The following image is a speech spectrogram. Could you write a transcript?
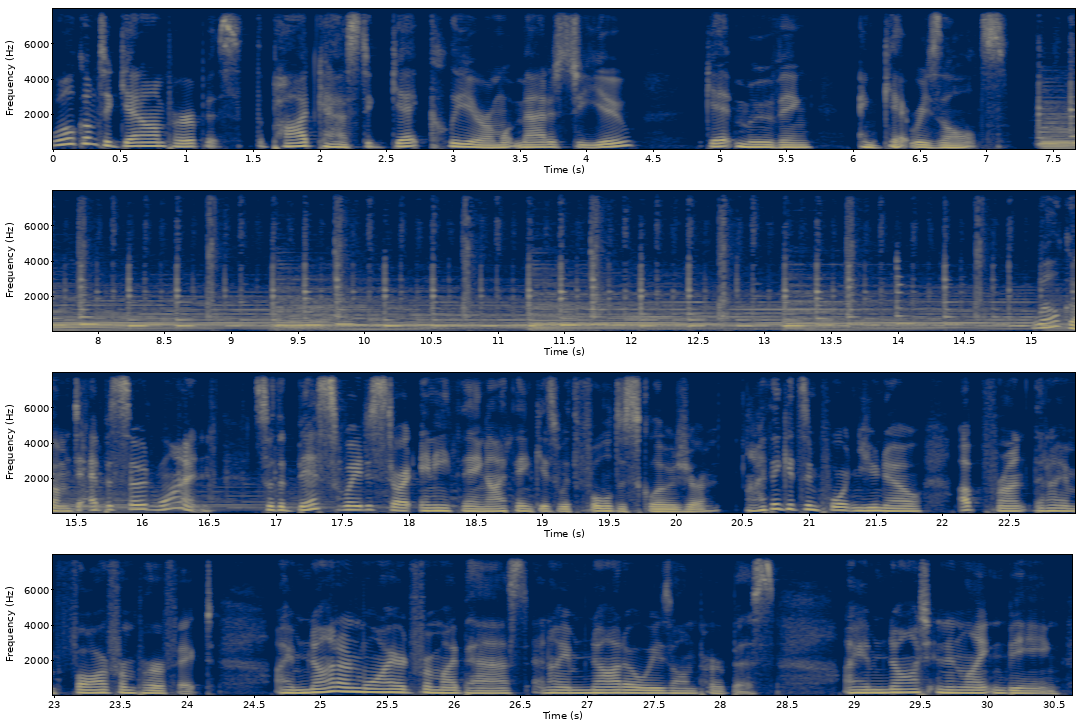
Welcome to Get On Purpose, the podcast to get clear on what matters to you, get moving, and get results. Welcome to episode one. So, the best way to start anything, I think, is with full disclosure. I think it's important you know up front that I am far from perfect. I am not unwired from my past, and I am not always on purpose. I am not an enlightened being.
